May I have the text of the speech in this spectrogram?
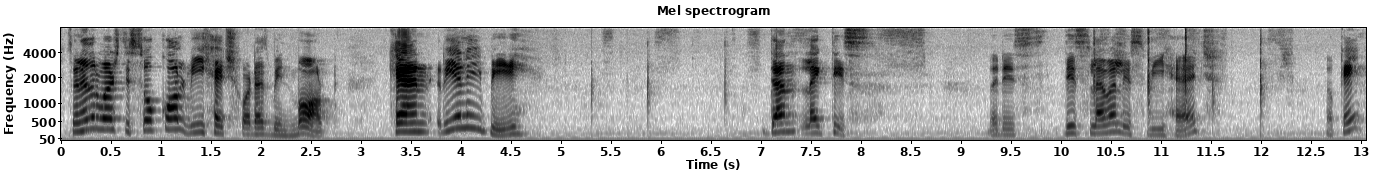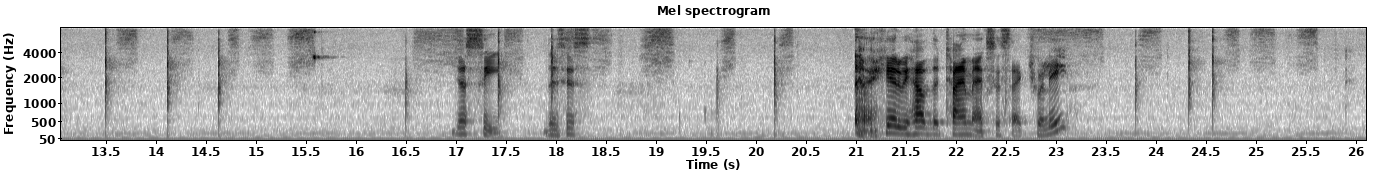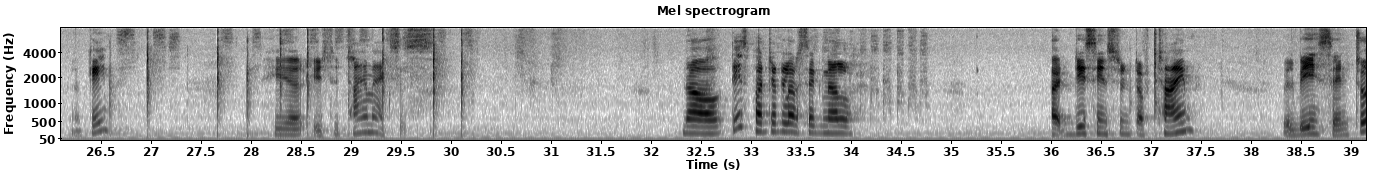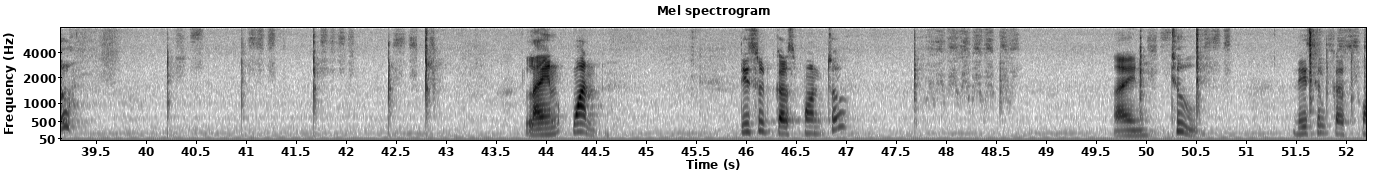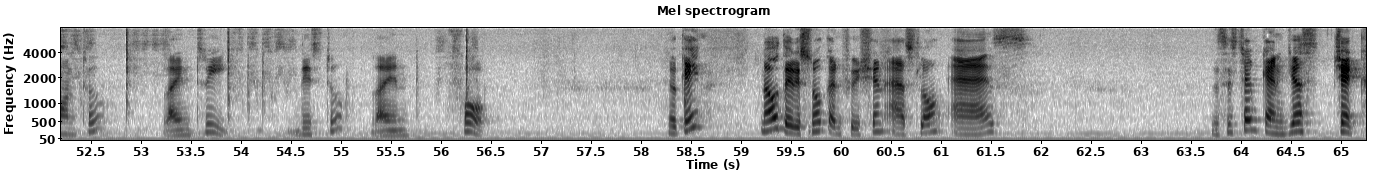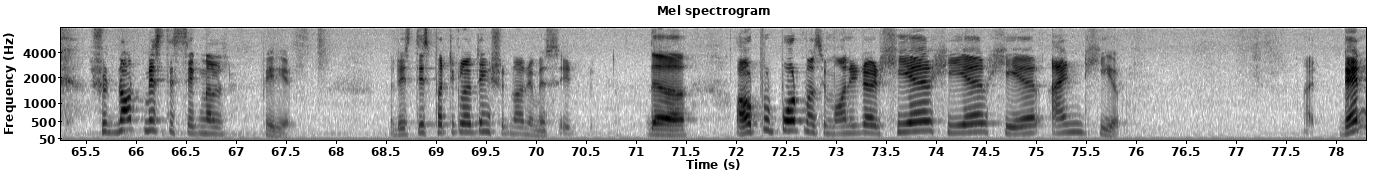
So, in other words the so called VH what has been marked can really be done like this that is this level is VH okay just see this is here we have the time axis actually. Okay. Here is the time axis. Now, this particular signal at this instant of time will be sent to line 1. This would correspond to line 2. This will correspond to line 3, this to line 4. Okay. Now, there is no confusion as long as the system can just check should not miss the signal period that is this particular thing should not be missed. It the output port must be monitored here here here and here. Right. then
